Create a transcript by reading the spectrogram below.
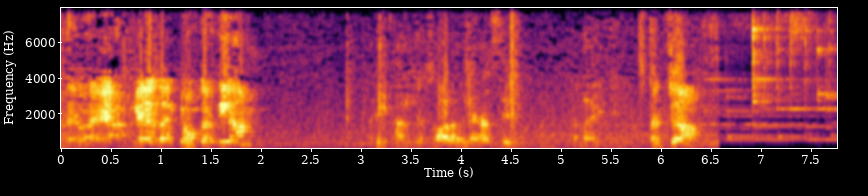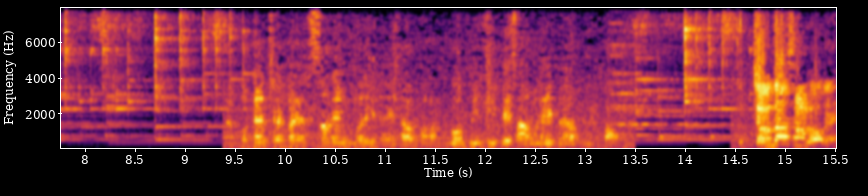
अरे भाई आपने ऐसा क्यों कर दिया अभी हमने सवाल में यहाँ से बनाई थी अच्छा चौदह साल हो गए।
